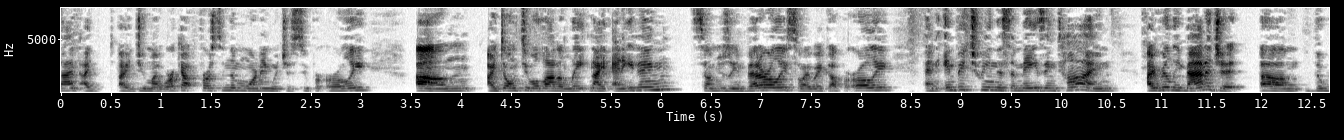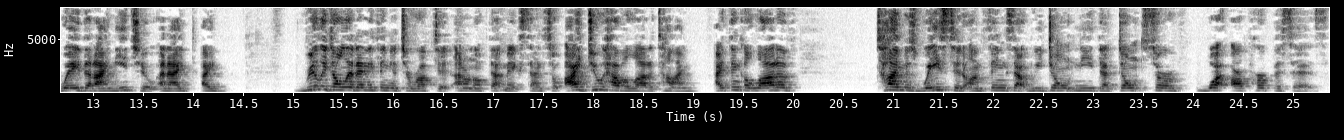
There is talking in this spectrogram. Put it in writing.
I, I do my workout first in the morning, which is super early. Um, I don't do a lot of late night anything. So I'm usually in bed early. So I wake up early. And in between this amazing time, I really manage it um, the way that I need to. And I, I really don't let anything interrupt it. I don't know if that makes sense. So I do have a lot of time. I think a lot of time is wasted on things that we don't need, that don't serve what our purpose is.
